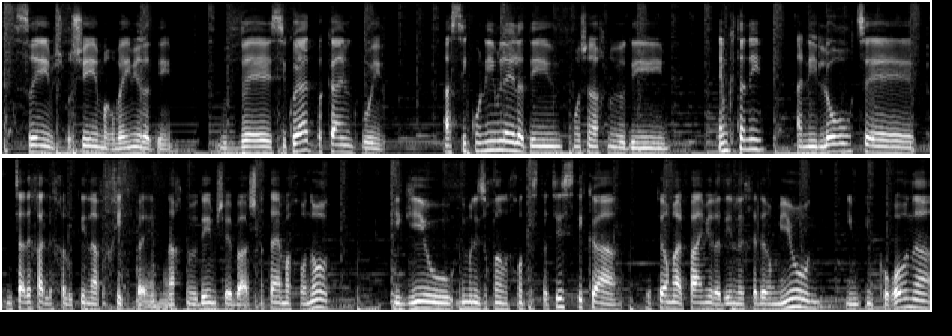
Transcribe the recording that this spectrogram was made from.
20, 30, 40 ילדים, וסיכויי ההדבקה הם גבוהים. הסיכונים לילדים, כמו שאנחנו יודעים, הם קטנים. אני לא רוצה מצד אחד לחלוטין להפחית בהם. אנחנו יודעים שבשנתיים האחרונות הגיעו, אם אני זוכר נכון את הסטטיסטיקה, יותר מ-2,000 ילדים לחדר מיון עם, עם קורונה,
